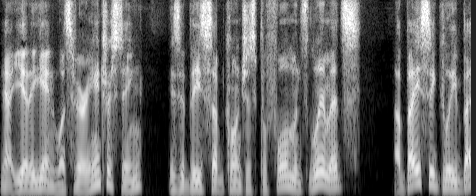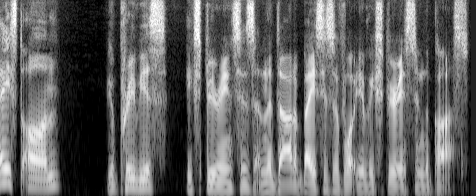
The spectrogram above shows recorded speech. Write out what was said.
Now, yet again, what's very interesting is that these subconscious performance limits are basically based on your previous experiences and the databases of what you've experienced in the past.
